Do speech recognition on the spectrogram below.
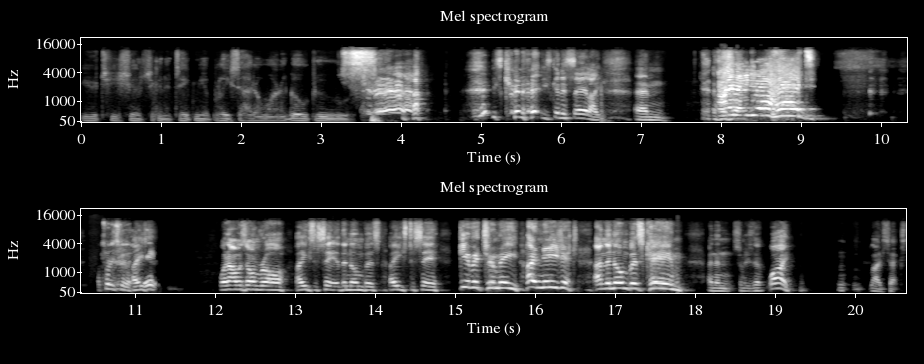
your t-shirts are gonna take me a place I don't want to go to. he's gonna he's gonna say like, um, I'm in your head. That's what he's going to say. when I was on Raw, I used to say to the numbers, I used to say, "Give it to me, I need it," and the numbers came. And then somebody said, "Why?" "Mm, Live sex,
